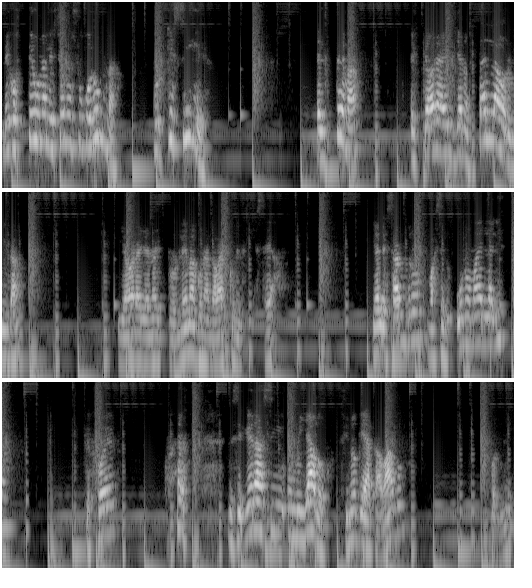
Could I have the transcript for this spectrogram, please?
le costé una lesión en su columna. ¿Por qué sigue? El tema es que ahora él ya no está en la órbita y ahora ya no hay problema con acabar con el que sea. Y Alessandro va a ser uno más en la lista que fue ni siquiera así humillado, sino que acabado por mí.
